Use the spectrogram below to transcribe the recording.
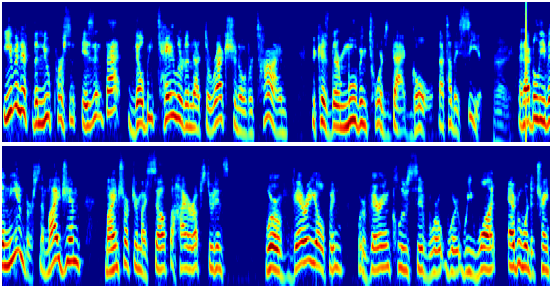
even if the new person isn't that, they'll be tailored in that direction over time because they're moving towards that goal. That's how they see it. Right. And I believe in the inverse. In my gym, my instructor, myself, the higher up students, we're very open. We're very inclusive. We're, we're, we want everyone to train.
